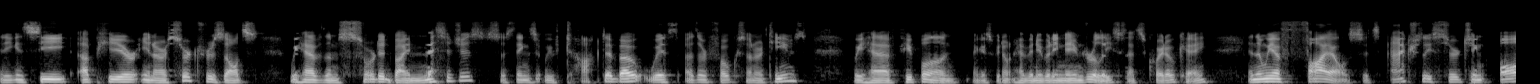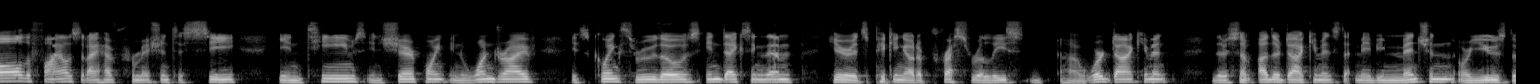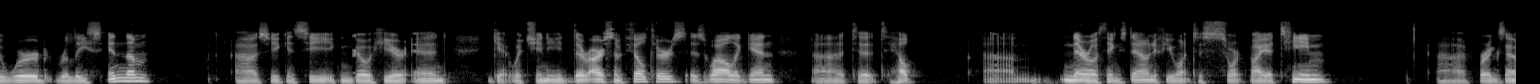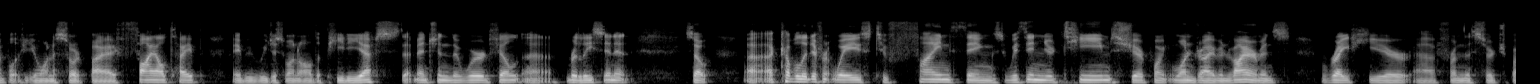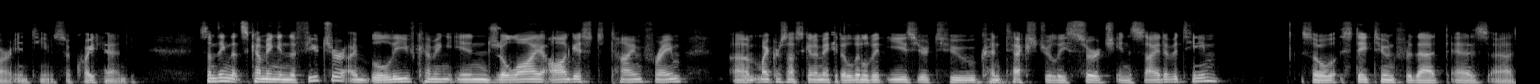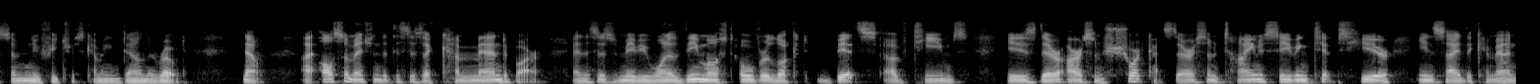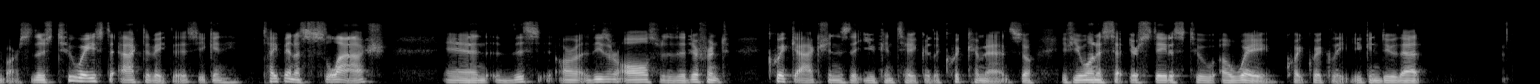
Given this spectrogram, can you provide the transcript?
And you can see up here in our search results, we have them sorted by messages, so things that we've talked about with other folks on our teams. We have people on, I guess we don't have anybody named release, that's quite okay. And then we have files. It's actually searching all the files that I have permission to see in Teams, in SharePoint, in OneDrive. It's going through those, indexing them. Here it's picking out a press release uh, Word document. There's some other documents that maybe mention or use the word release in them. Uh, so you can see you can go here and get what you need. There are some filters as well, again, uh, to, to help um, narrow things down if you want to sort by a team. Uh, for example, if you want to sort by file type, Maybe we just want all the PDFs that mention the word fill uh, release in it. So uh, a couple of different ways to find things within your Teams, SharePoint, OneDrive environments right here uh, from the search bar in Teams. So quite handy. Something that's coming in the future, I believe coming in July, August timeframe. Um, Microsoft's going to make it a little bit easier to contextually search inside of a team. So stay tuned for that as uh, some new features coming down the road. Now, I also mentioned that this is a command bar, and this is maybe one of the most overlooked bits of Teams is there are some shortcuts. There are some time-saving tips here inside the command bar. So there's two ways to activate this. You can type in a slash, and this are these are all sort of the different quick actions that you can take or the quick commands. So if you want to set your status to away quite quickly, you can do that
